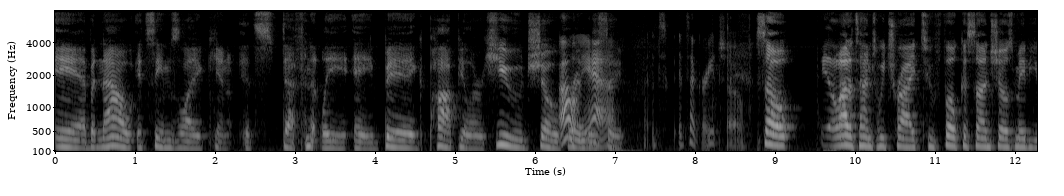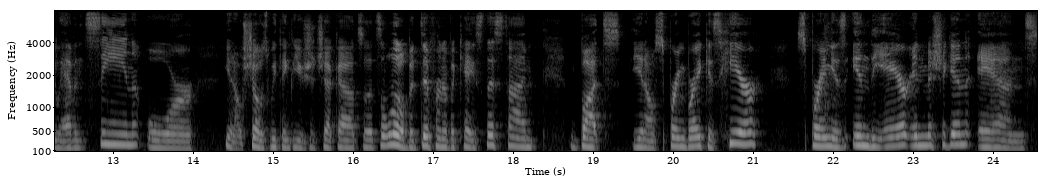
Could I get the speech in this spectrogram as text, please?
And, but now it seems like you know it's definitely a big, popular, huge show for oh NBC. yeah. It's it's a great show. So a lot of times we try to focus on shows maybe you haven't seen or you know shows we think you should check out. So it's a little bit different of a case this time. But you know, spring break is here. Spring is in the air in Michigan, and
